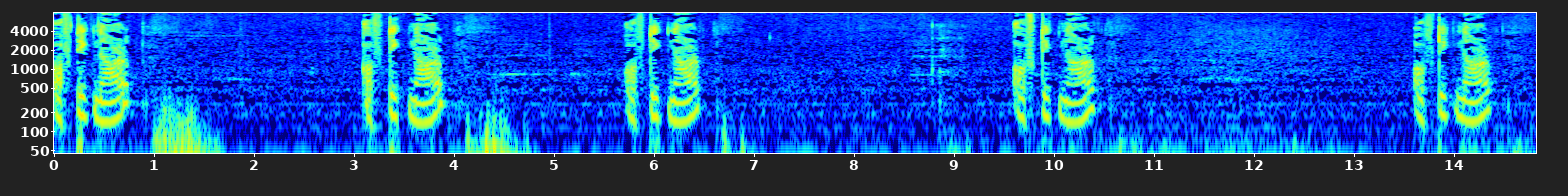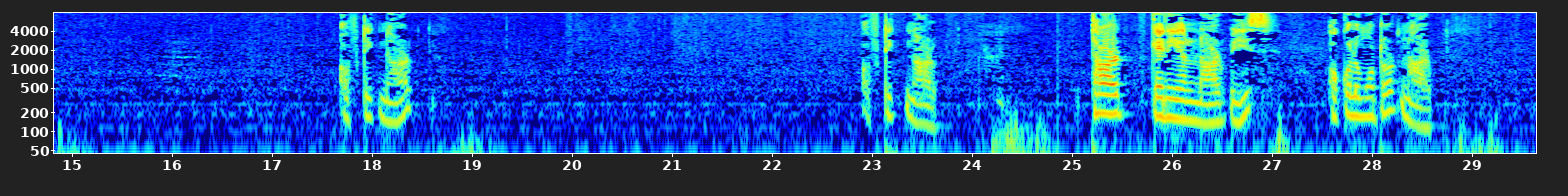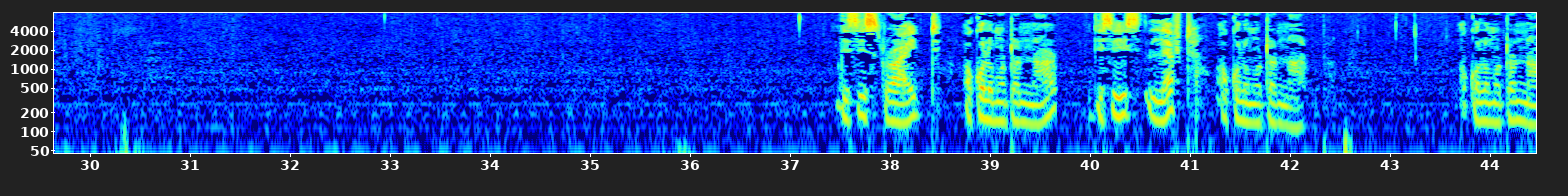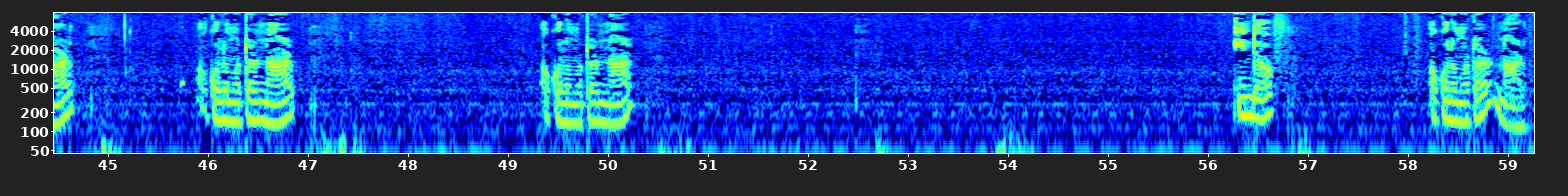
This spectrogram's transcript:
optic nerve optic nerve optic nerve optic nerve optic nerve optic nerve optic nerve. Third cranial nerve is oculomotor nerve. This is right oculomotor nerve. This is left oculomotor nerve. Oculomotor nerve. Oculomotor nerve. Oculomotor nerve. End of oculomotor nerve.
